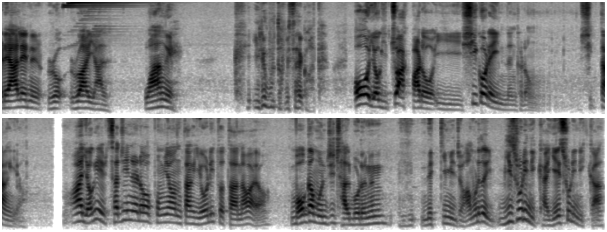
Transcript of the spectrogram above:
레알에는 로, 로얄 왕의 그 이름부터 비쌀 것 같아요. 어 여기 쫙 바로 이 시골에 있는 그런 식당이요. 아 여기 사진으로 보면 다 요리도 다 나와요. 뭐가 뭔지 잘 모르는 느낌이죠. 아무래도 미술이니까 예술이니까.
